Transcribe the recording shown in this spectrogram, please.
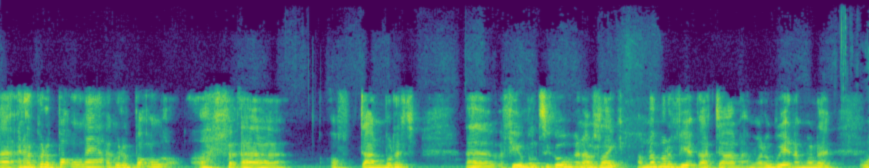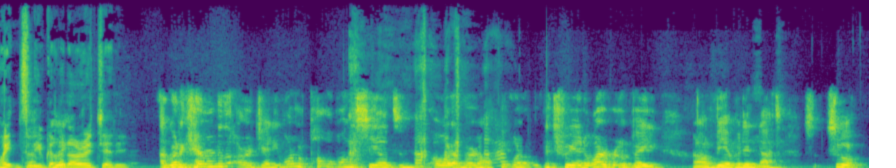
uh, and I've got a bottle there. I got a bottle of uh, of Dan Muddett. Uh, a few months ago, and I was like, I'm not going to vape that Dan. I'm going to wait, and I'm going to Wait until you've got Wait. an origin. I'm going to get of the Origin. One will pop up on the sales and or whatever, and I'll pick one up with the trade or whatever it'll be, and I'll vape it in that. So, so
